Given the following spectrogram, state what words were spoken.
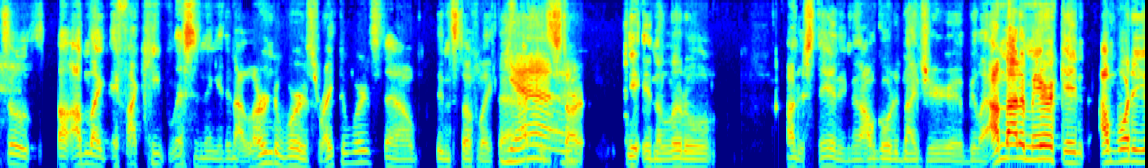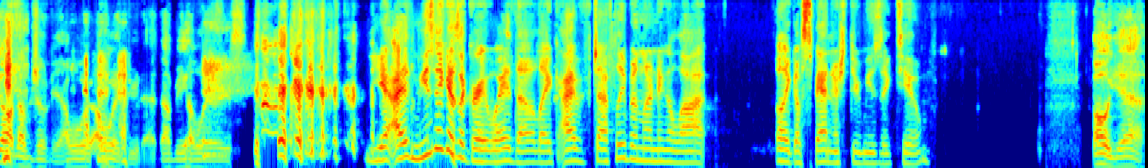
so uh, I'm like, if I keep listening and then I learn the words, write the words down and stuff like that, I Yeah. can start getting a little understanding. Then I'll go to Nigeria and be like, I'm not American. I'm one of y'all. No, I'm joking. I would I wouldn't do that. That'd be hilarious. yeah, I, music is a great way though. Like I've definitely been learning a lot like of Spanish through music too. Oh yeah.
